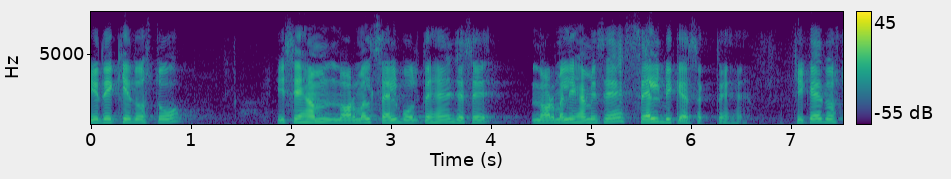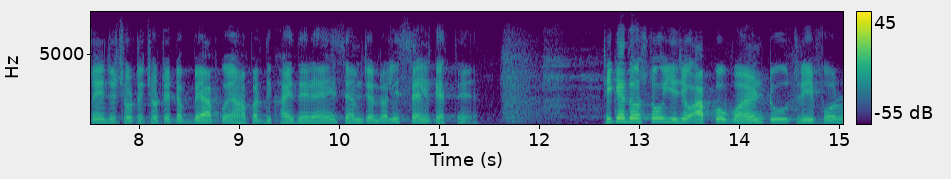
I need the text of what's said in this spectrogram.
ये देखिए दोस्तों, इसे हम नॉर्मल सेल बोलते हैं, जैसे नॉर्मली हम इसे सेल भी कह सकते हैं। ठीक है दोस्तों, ये जो छोटे छोटे डब्बे आपको यहाँ पर दिखाई दे रहे हैं, इसे हम जनरली सेल कहते हैं। ठीक है दोस्तों, ये जो आपको वन टू थ्री फोर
